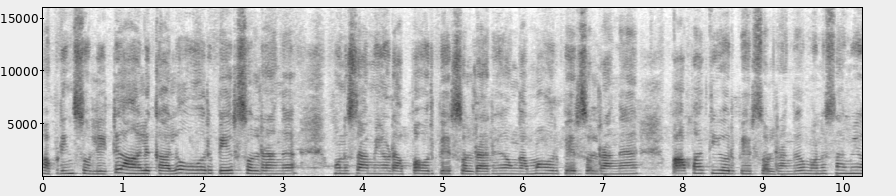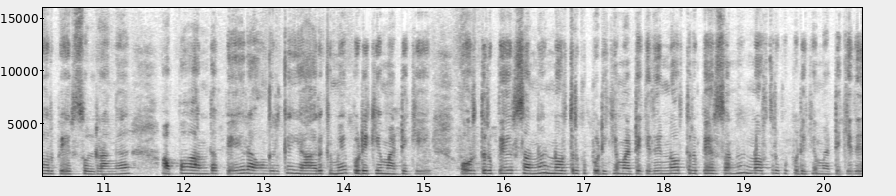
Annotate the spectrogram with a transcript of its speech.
அப்படின்னு சொல்லிட்டு ஆளுக்கால ஒவ்வொரு பேர் சொல்கிறாங்க முனுசாமியோட அப்பா ஒரு பேர் சொல்கிறாரு அவங்க அம்மா ஒரு பேர் சொல்கிறாங்க பாப்பாத்தி ஒரு பேர் சொல்கிறாங்க முனுசாமி ஒரு பேர் சொல்கிறாங்க அப்போ அந்த பேர் அவங்களுக்கு யாருக்குமே பிடிக்க மாட்டேங்கி ஒருத்தர் பேர் சொன்னால் இன்னொருத்தருக்கு பிடிக்க மாட்டேங்குது இன்னொருத்தர் பேர் சொன்னால் இன்னொருத்தருக்கு பிடிக்க மாட்டேங்குது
